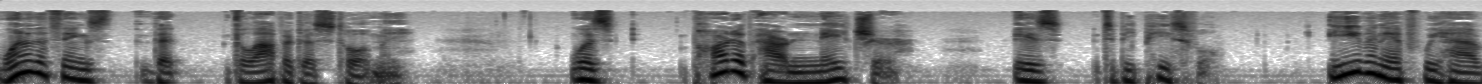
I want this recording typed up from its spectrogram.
one of the things that Galapagos taught me was part of our nature is to be peaceful. Even if we have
